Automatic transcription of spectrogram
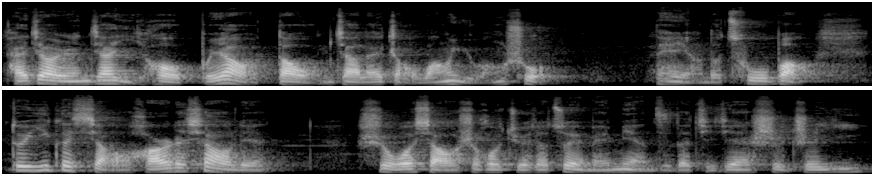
还叫人家以后不要到我们家来找王宇、王硕。那样的粗暴，对一个小孩的笑脸，是我小时候觉得最没面子的几件事之一。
